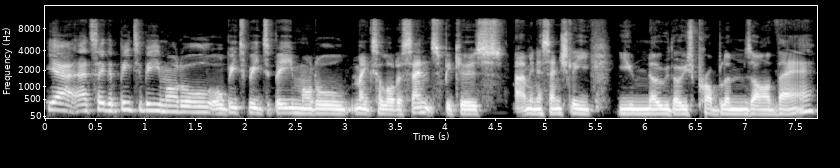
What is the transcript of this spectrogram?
yeah, I'd say the B2B model or B2B2B model makes a lot of sense because, I mean, essentially, you know those problems are there.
